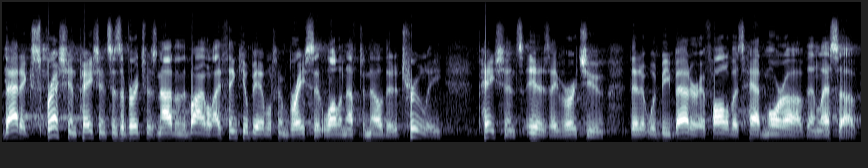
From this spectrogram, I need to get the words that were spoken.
that expression, patience is a virtue, is not in the Bible, I think you'll be able to embrace it well enough to know that it truly, patience is a virtue that it would be better if all of us had more of than less of.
